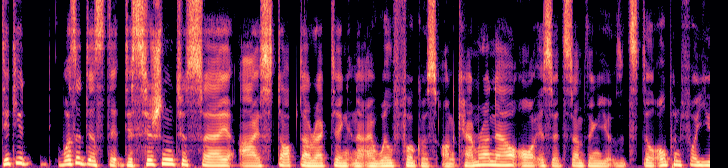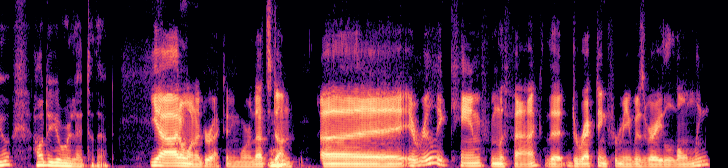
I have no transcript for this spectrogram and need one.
did you was it this the decision to say I stop directing and I will focus on camera now, or is it something you is it still open for you? How do you relate to that? Yeah, I don't want to direct anymore. That's mm -hmm. done. Uh, it really came from the fact that directing for me was very lonely.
